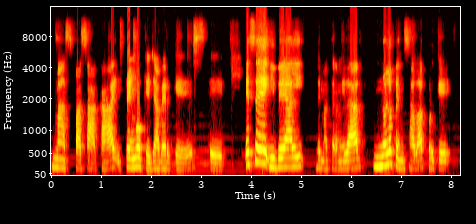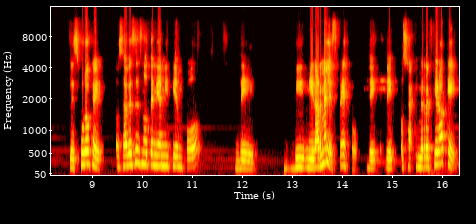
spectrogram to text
más pasa acá y tengo que ya ver qué es. Eh, ese ideal de maternidad no lo pensaba porque les juro que, o sea, a veces no tenía ni tiempo de mirarme al espejo, de, de, o sea, y me refiero a que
